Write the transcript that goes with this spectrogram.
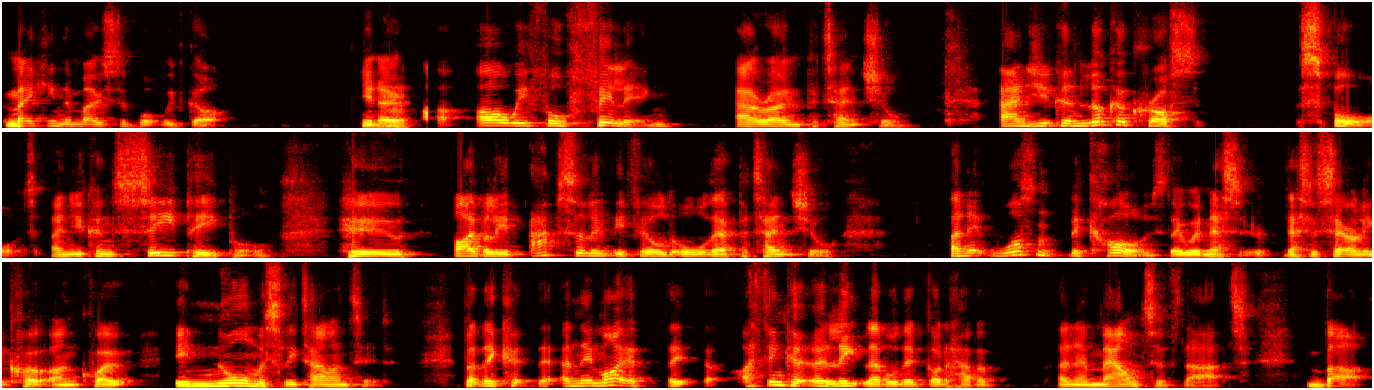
making the most of what we've got. You know, mm. are we fulfilling our own potential? And you can look across sport and you can see people who I believe absolutely filled all their potential. And it wasn't because they were necess- necessarily, quote unquote, enormously talented but they could, and they might have. They, I think at elite level they've got to have a, an amount of that, but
